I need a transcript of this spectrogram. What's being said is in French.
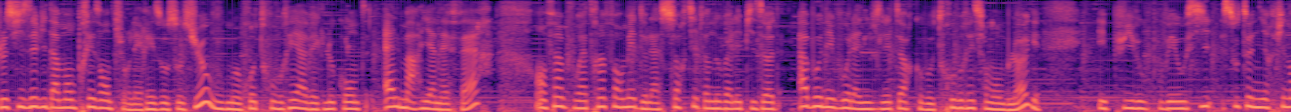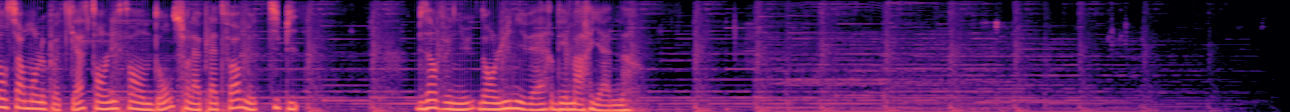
Je suis évidemment présente sur les réseaux sociaux, vous me retrouverez avec le compte ElMarianneFR. Enfin, pour être informé de la sortie d'un nouvel épisode, abonnez-vous à la newsletter que vous trouverez sur mon blog. Et puis, vous pouvez aussi soutenir financièrement le podcast en laissant un don sur la plateforme Tipeee. Bienvenue dans l'univers des Mariannes.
